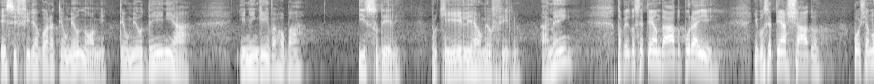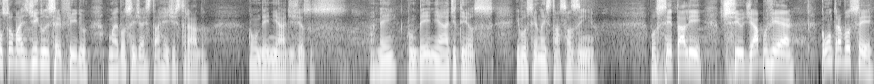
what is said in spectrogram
Esse filho agora tem o meu nome, tem o meu DNA. E ninguém vai roubar isso dele, porque ele é o meu filho. Amém? Talvez você tenha andado por aí e você tenha achado, poxa, eu não sou mais digno de ser filho, mas você já está registrado com o DNA de Jesus. Amém? Com o DNA de Deus. E você não está sozinho. Você está ali, se o diabo vier contra você,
